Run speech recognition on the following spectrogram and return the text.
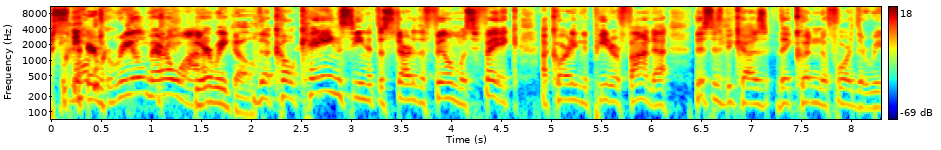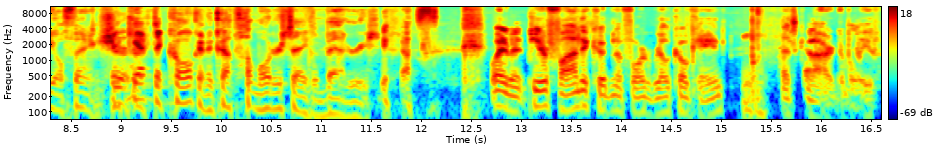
smoked real marijuana, Here we go. The cocaine scene at the start of the film was fake, according to Peter Fonda. This is because they couldn't afford the real thing. Sure. They kept the coke and a couple of motorcycle batteries. Yes. Wait a minute, Peter Fonda couldn't afford real cocaine. Hmm. That's kind of hard to believe.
